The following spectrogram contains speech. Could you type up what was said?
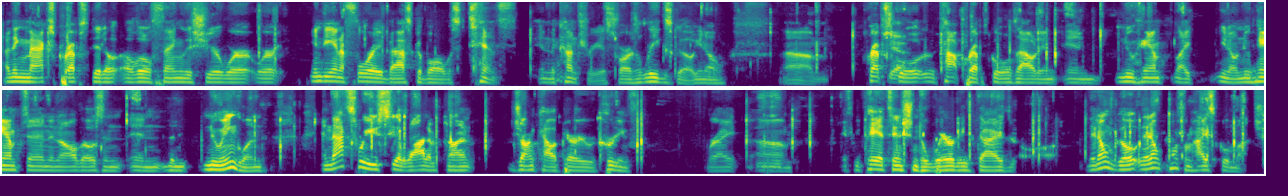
I think Max Preps did a, a little thing this year where where Indiana 4A basketball was 10th in the country as far as leagues go. You know, um, prep school, yeah. top prep schools out in in New Ham, like you know New Hampton and all those in in the New England, and that's where you see a lot of John John Calipari recruiting from, right? Mm-hmm. Um, if you pay attention to where these guys, are, they don't go, they don't come from high school much.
